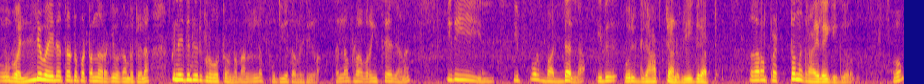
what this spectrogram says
വലിയ വെയിലത്തോട്ട് പെട്ടെന്ന് ഇറക്കി വെക്കാൻ പറ്റില്ല പിന്നെ ഇതിന്റെ ഒരു ഗ്രോത്ത് ഉണ്ട്. നല്ല പുതിയ തളിരുകളാണ് ഇതെല്ലാം ഫ്ലവറിങ് സ്റ്റേജാണ് ഇത് ഈ ഇപ്പോൾ ബഡല്ല. ഇത് ഒരു ഗ്രാപ്റ്റാണ് വി ഗ്രാപ്റ്റ് അത് കാരണം പെട്ടെന്ന് കായലേക്ക് കയറും. അപ്പം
